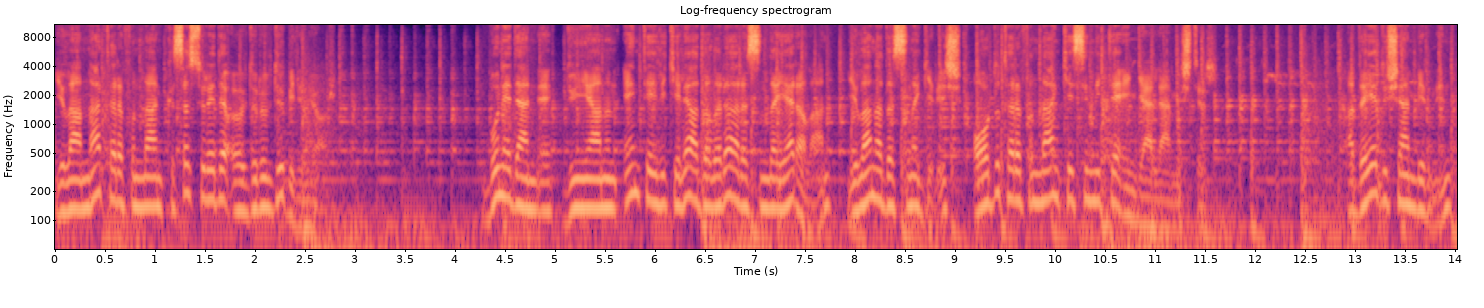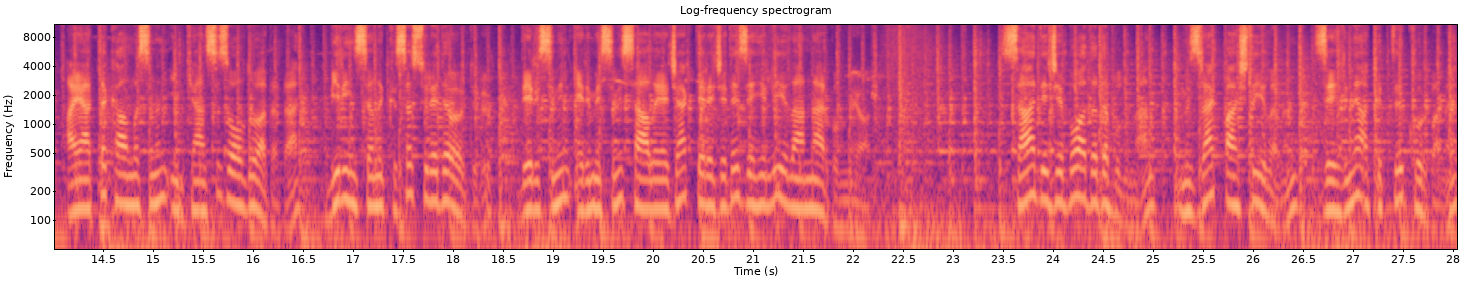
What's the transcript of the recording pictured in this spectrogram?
yılanlar tarafından kısa sürede öldürüldüğü biliniyor. Bu nedenle, dünyanın en tehlikeli adaları arasında yer alan Yılan Adası'na giriş, ordu tarafından kesinlikle engellenmiştir. Adaya düşen birinin hayatta kalmasının imkansız olduğu adada, bir insanı kısa sürede öldürüp, derisinin erimesini sağlayacak derecede zehirli yılanlar bulunuyor. Sadece bu adada bulunan, mızrak başlı yılanın, zehrini akıttığı kurbanı,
